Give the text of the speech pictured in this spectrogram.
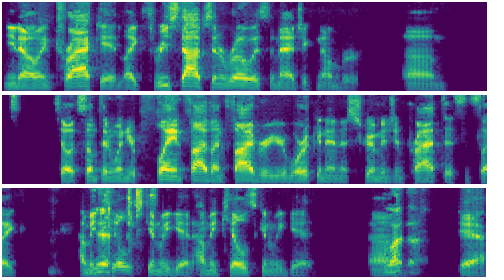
you know, and track it, like three stops in a row is the magic number. Um, so it's something when you're playing five on five or you're working in a scrimmage in practice, it's like, how many Yeah. kills can we get? How many kills can we get? I Um, like that. yeah.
